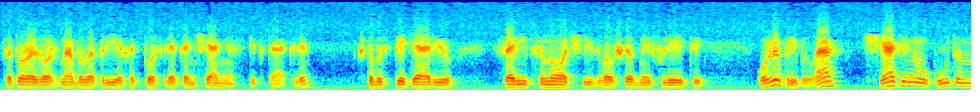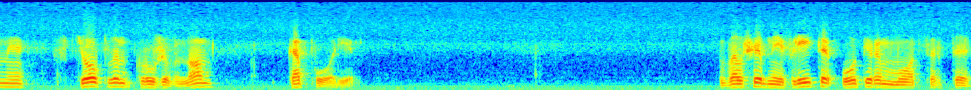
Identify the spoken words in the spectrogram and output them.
которая должна была приехать после окончания спектакля, чтобы спеть арию «Царицы ночи» из волшебной флейты, уже прибыла, тщательно укутанная в теплом кружевном капоре. Волшебная флейта опера Моцарта,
